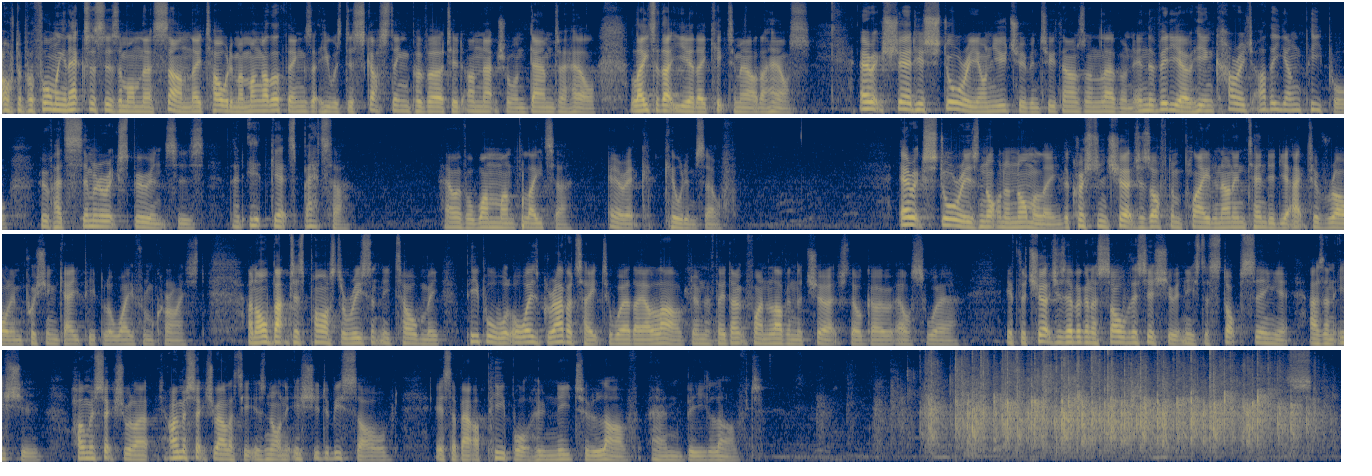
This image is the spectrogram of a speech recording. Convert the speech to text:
After performing an exorcism on their son, they told him, among other things, that he was disgusting, perverted, unnatural, and damned to hell. Later that year, they kicked him out of the house. Eric shared his story on YouTube in 2011. In the video, he encouraged other young people who've had similar experiences that it gets better. However, one month later, Eric killed himself. Eric's story is not an anomaly. The Christian church has often played an unintended yet active role in pushing gay people away from Christ. An old Baptist pastor recently told me people will always gravitate to where they are loved, and if they don't find love in the church, they'll go elsewhere. If the church is ever going to solve this issue, it needs to stop seeing it as an issue. Homosexuality, homosexuality is not an issue to be solved, it's about a people who need to love and be loved.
